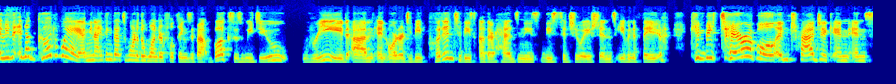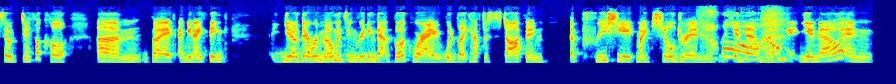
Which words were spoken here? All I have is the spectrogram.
I mean, in a good way. I mean, I think that's one of the wonderful things about books is we do read um, in order to be put into these other heads and these these situations, even if they can be terrible and tragic and and so difficult. Um, but I mean, I think you know there were moments in reading that book where I would like have to stop and appreciate my children like oh. in that moment you know and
